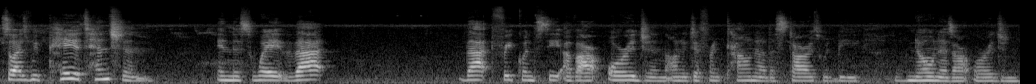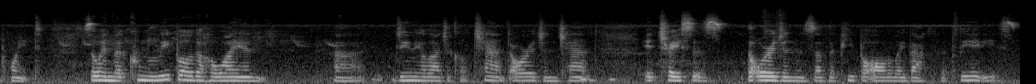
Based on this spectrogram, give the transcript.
So as we pay attention in this way, that that frequency of our origin on a different kauna, the stars would be known as our origin point. So in the Kumulipo, the Hawaiian uh, genealogical chant, origin chant, mm-hmm. it traces the origins of the people all the way back to the Pleiades,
